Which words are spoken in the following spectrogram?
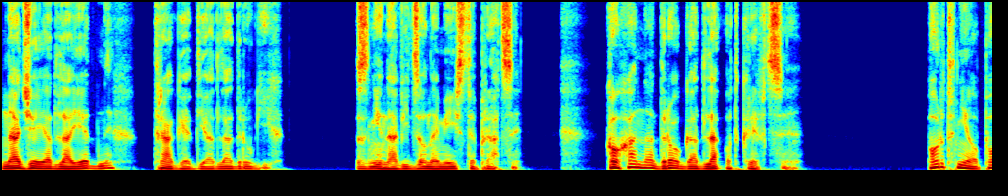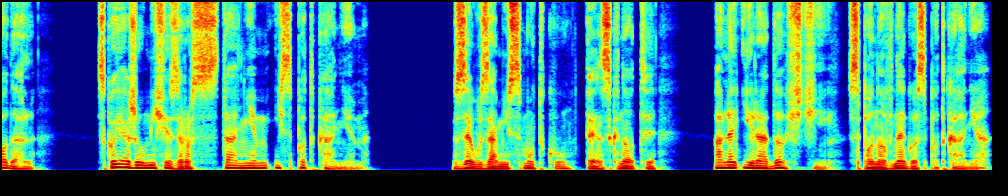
Nadzieja dla jednych, tragedia dla drugich. Znienawidzone miejsce pracy. Kochana droga dla odkrywcy. Port nieopodal skojarzył mi się z rozstaniem i spotkaniem. Ze łzami smutku, tęsknoty, ale i radości z ponownego spotkania.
